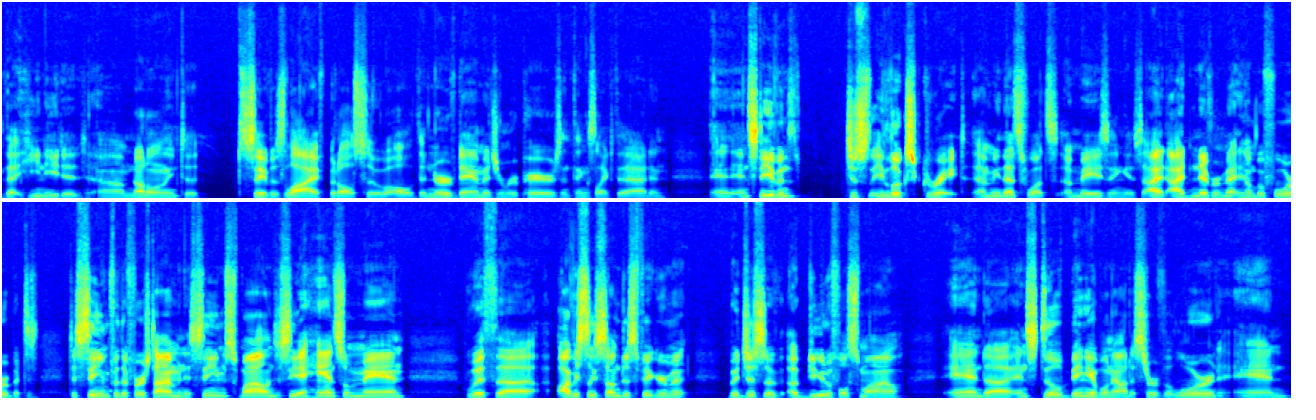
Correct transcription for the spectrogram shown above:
that he needed, um, not only to save his life, but also all the nerve damage and repairs and things like that. And and and Stevens just he looks great. I mean, that's what's amazing is I I'd never met him before, but to, to see him for the first time and to see him smile and to see a handsome man with uh, obviously some disfigurement, but just a, a beautiful smile and uh, and still being able now to serve the Lord and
